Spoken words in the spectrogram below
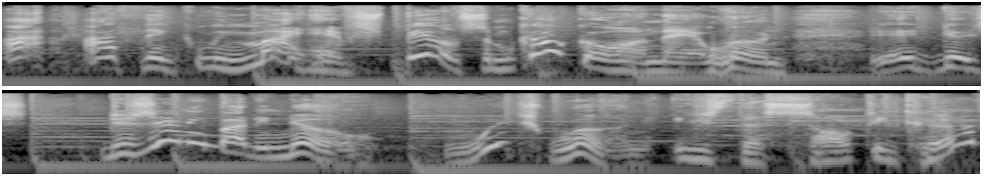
I, I, think we might have spilled some cocoa on that one. Uh, does, does anybody know which one is the salty cup?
